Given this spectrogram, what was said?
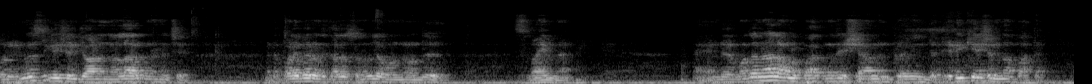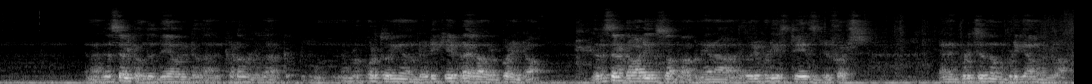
ஒரு இன்வெஸ்டிகேஷன் ஜானர் நல்லா இருக்கும்னு நினச்சி. பல பேர் வந்து கதை சொன்னதில் ஒன்று வந்து ஸ்மைல் மேன் அண்ட் முதல் நாள் அவங்களை பார்க்கும்போதே ஷியாம் அண்ட் பிரவீன் இந்த டெடிக்கேஷன் தான் பார்த்தேன். ஏன்னா ரிசல்ட் வந்து தேவர்கிட்ட தான் கடவுள்கிட்ட தான் இருக்குது நம்மளை பொறுத்த வரைக்கும் டெடிக்கேட்டடாக எல்லாம் ஒர்க் பண்ணிட்டோம். இந்த ரிசல்ட் ஆடியன்ஸ் தான் பார்க்கணும். ஏன்னா எவ்ரிபடி ஸ்டேஜ் டிஃபர்ஸ் எனக்கு பிடிச்சது பிடிக்காமல் இருக்கலாம்.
